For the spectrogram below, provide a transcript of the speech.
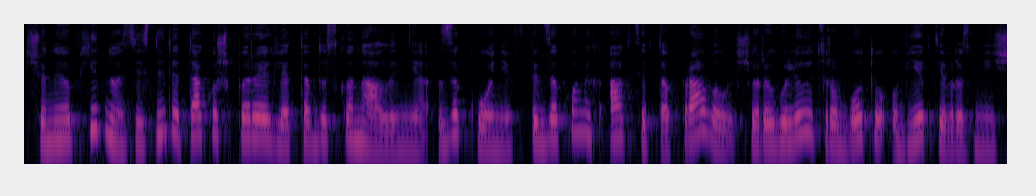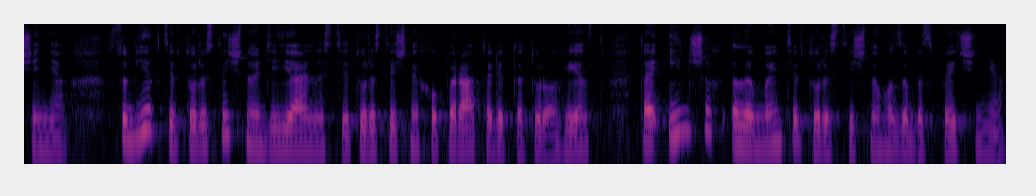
що необхідно здійснити також перегляд та вдосконалення законів, підзаконних актів та правил, що регулюють роботу об'єктів розміщення, суб'єктів туристичної діяльності, туристичних операторів та турагентств та інших елементів туристичного забезпечення.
